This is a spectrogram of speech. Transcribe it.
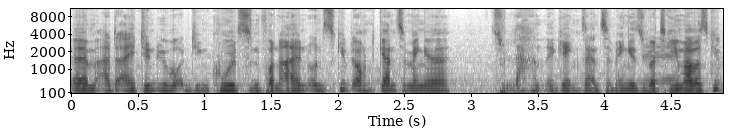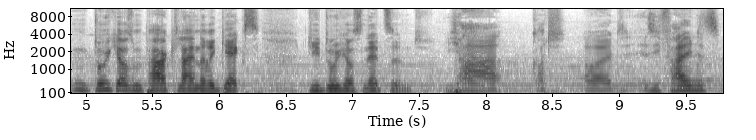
ähm, hat er eigentlich den, den coolsten von allen und es gibt auch eine ganze Menge zu lachen, eine ganze Menge ist übertrieben, aber es gibt durchaus ein paar kleinere Gags, die durchaus nett sind. Ja, Gott, aber sie fallen jetzt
